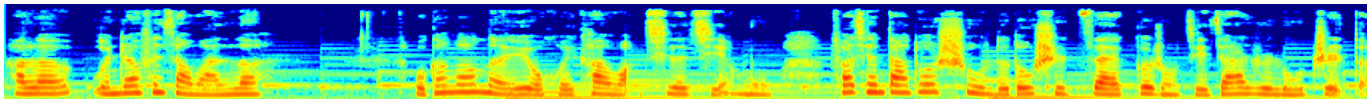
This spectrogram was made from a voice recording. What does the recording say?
好了，文章分享完了。我刚刚呢也有回看往期的节目，发现大多数的都是在各种节假日录制的，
